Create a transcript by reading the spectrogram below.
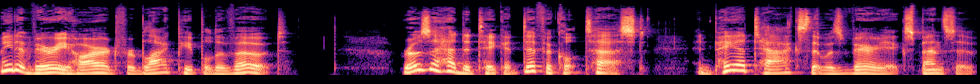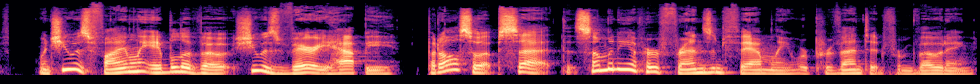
made it very hard for black people to vote. Rosa had to take a difficult test and pay a tax that was very expensive. When she was finally able to vote, she was very happy, but also upset that so many of her friends and family were prevented from voting.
